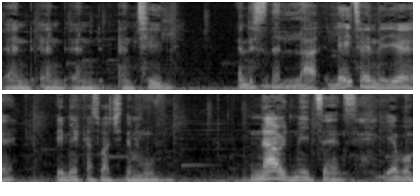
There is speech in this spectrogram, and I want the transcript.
And and and until, and this is the la- later in the year, they make us watch the movie. now it made sense yeah bo?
